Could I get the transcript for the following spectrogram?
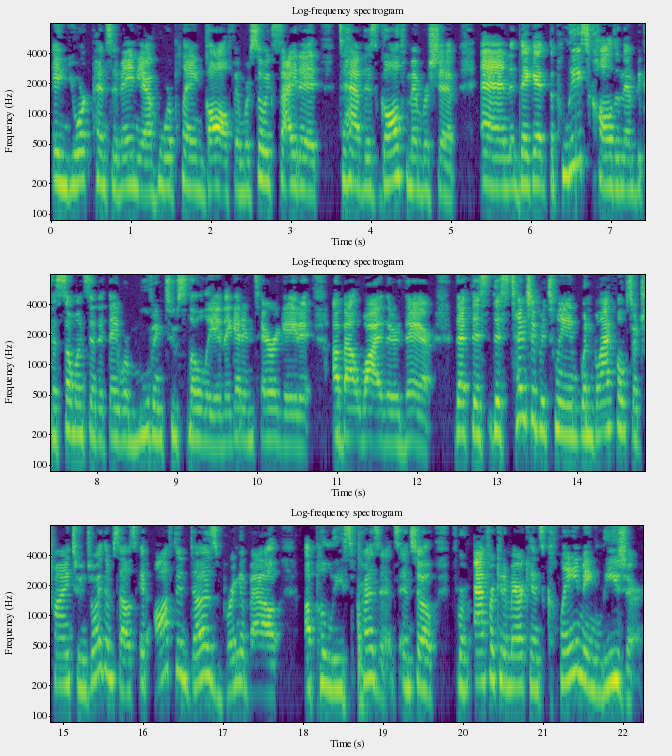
in York, Pennsylvania, who were playing golf and were so excited to have this golf membership, and they get the police called on them because someone said that they were moving too slowly, and they get interrogated interrogated about why they're there. That this this tension between when black folks are trying to enjoy themselves, it often does bring about a police presence. And so for African Americans claiming leisure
